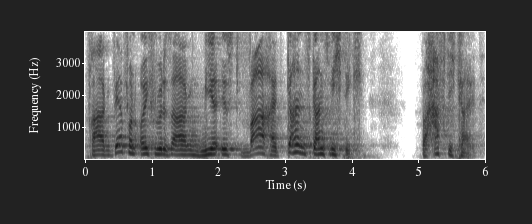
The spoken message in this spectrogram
fragen, wer von euch würde sagen, mir ist Wahrheit ganz, ganz wichtig. Wahrhaftigkeit.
